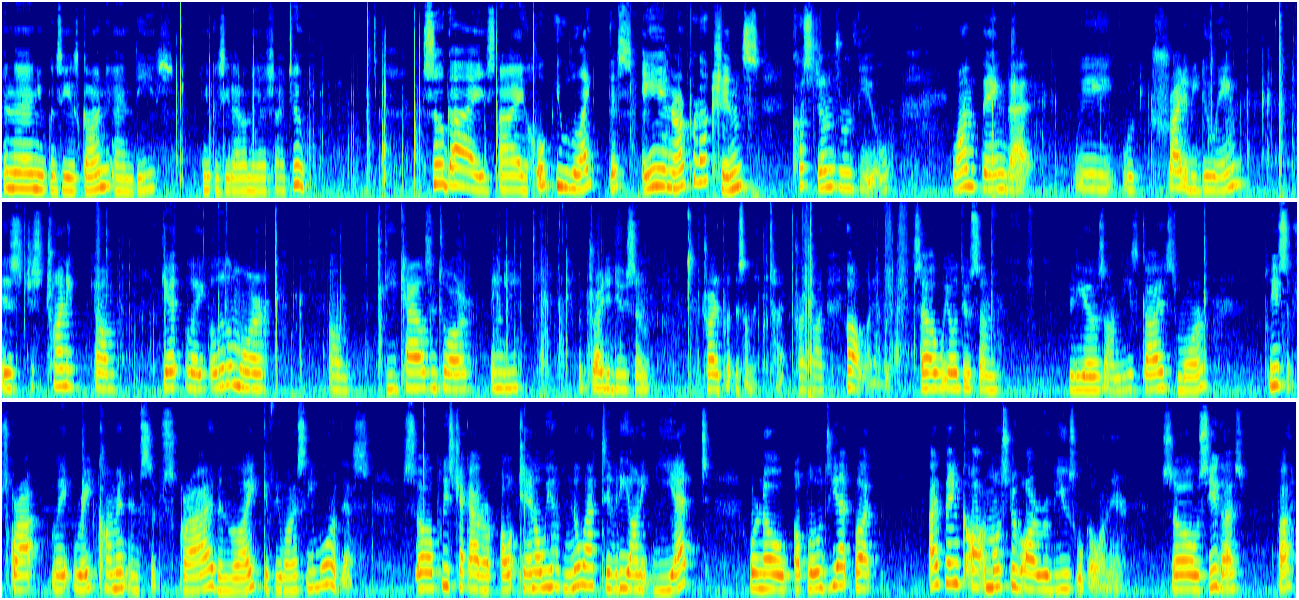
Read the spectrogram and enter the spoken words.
And then you can see his gun and these, and you can see that on the other side too. So guys, I hope you liked this A&R Productions customs review. One thing that we will try to be doing is just trying to um, get like a little more um, decals into our thingy. We'll try to do some, try to put this on the tripod. Oh, whatever. So we'll do some videos on these guys more. Please subscribe, rate, comment, and subscribe and like if you want to see more of this. So please check out our alt channel. We have no activity on it yet, or no uploads yet, but I think uh, most of our reviews will go on there. So see you guys. Bye.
